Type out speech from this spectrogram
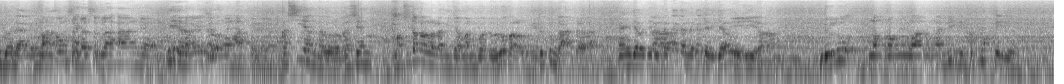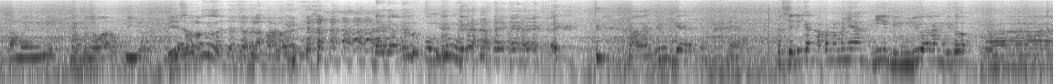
Gue uninstall. nongkrong sebelah sebelahan ya Iya, itu main HP kasihan tau lo, kasihan. Maksudnya kalau lagi zaman gua dulu kalau begitu tuh nggak ada. Yang jauh jadi Nah. dekat, yang dekat jadi jauh. Iya, dulu nongkrong di warung aja dikeplok ya dia sama yang ini yang punya warung. iya Iya, Ya, soalnya lu kita jajannya cuma dua ribu. Dagangnya lu punggung ya. Salah juga. Ya. Terus jadi kan apa namanya? Ini bingung juga kan gitu. Eh,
